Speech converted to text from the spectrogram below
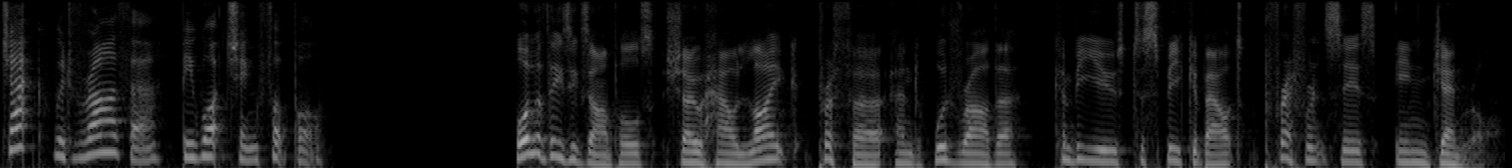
Jack would rather be watching football. All of these examples show how like, prefer, and would rather can be used to speak about preferences in general.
